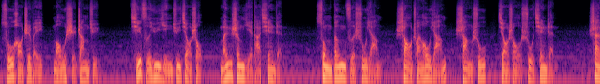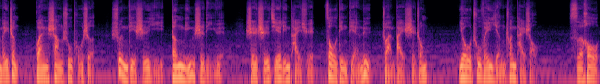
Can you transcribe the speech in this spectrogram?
俗号之为谋士章句。其子于隐居教授，门生也达千人。宋登字叔阳，少传欧阳尚书，教授数千人，善为政，官尚书仆射。顺帝时以登明时礼乐，使持节林太学，奏定典律，转拜侍中。又出为颍川太守。死后，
